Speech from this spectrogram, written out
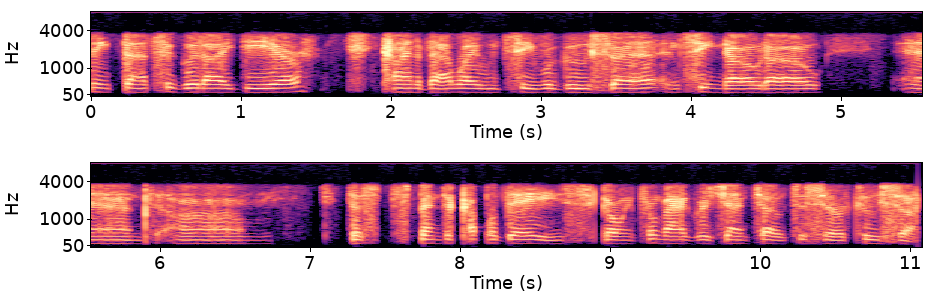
think that's a good idea. Kind of that way we'd see Ragusa and see Noto and um, just spend a couple days going from Agrigento to Siracusa.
